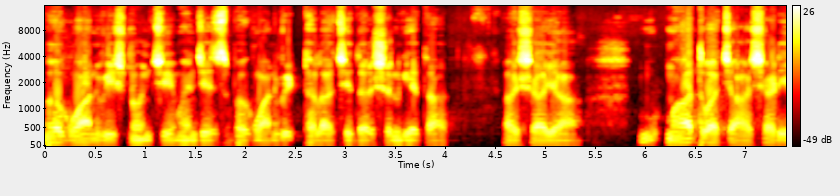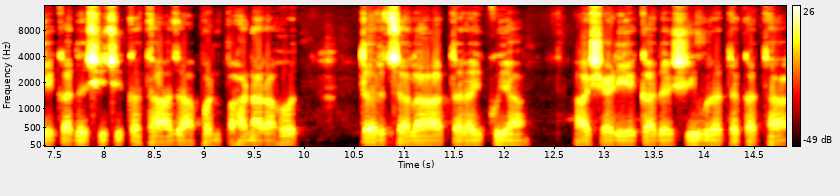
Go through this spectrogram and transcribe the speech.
भगवान विष्णूंचे म्हणजेच भगवान विठ्ठलाचे दर्शन घेतात. अशा या महत्त्वाच्या आषाढी एकादशीची कथा आज आपण पाहणार आहोत. तर चला तर ऐकूया. आषाढी एकादशी व्रत कथा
